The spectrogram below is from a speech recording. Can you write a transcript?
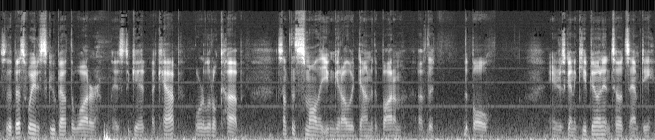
So the best way to scoop out the water is to get a cap or a little cup something small that you can get all the way down to the bottom of the the bowl and you're just going to keep doing it until it's empty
